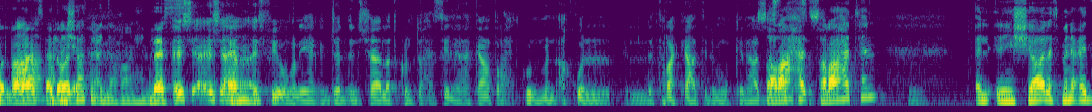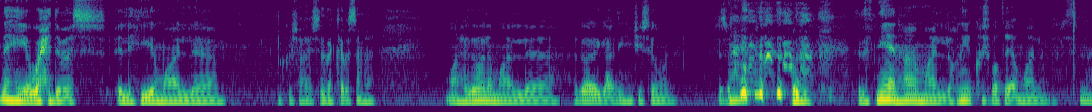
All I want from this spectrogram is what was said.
ال rights آه. هذول شاتنا عندنا اغاني هم بس إيش إيش إيش في اغنيه هيك جد انشالت كنتوا حاسين انها كانت راح تكون من اقوى ال- التراكات اللي ممكن هذا صراحة. صراحة ال- اللي انشالت من عندنا هي واحدة بس اللي هي مال مش عارف اتذكر اسمها مال هذول مال هذول اللي قاعدين هيك يسوون الاثنين هاي مال الاغنيه كلش بطيئة مال شو اسمه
